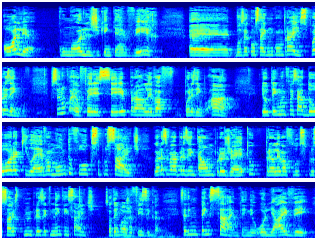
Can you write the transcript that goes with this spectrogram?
olha com olhos de quem quer ver é, você consegue encontrar isso. Por exemplo, você não vai oferecer para levar, por exemplo, ah, eu tenho uma influenciadora que leva muito fluxo pro site. Agora você vai apresentar um projeto para levar fluxo pro site para uma empresa que nem tem site, só tem loja física. Uhum. Você tem que pensar, entendeu? Olhar e ver.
